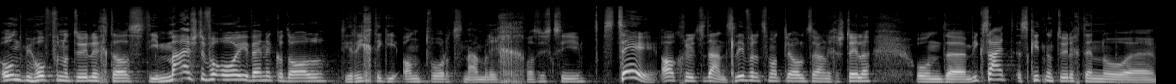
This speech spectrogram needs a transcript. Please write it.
Und wir hoffen natürlich, dass die meisten von euch, wenn nicht alle, die richtige Antwort, nämlich, was war es? Das C angekreuzt haben. Das Material zur ähnlichen Stelle. Und äh, wie gesagt, es gibt natürlich dann noch äh,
